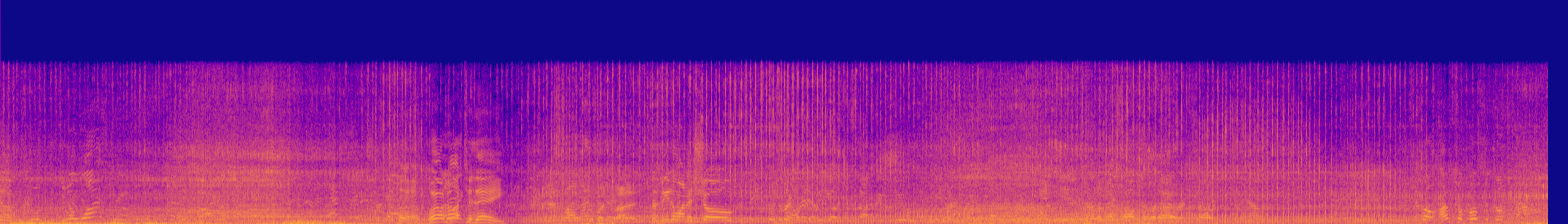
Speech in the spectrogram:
You know what? Well, not today. Because we don't want to show. Well, I'm supposed to go back.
